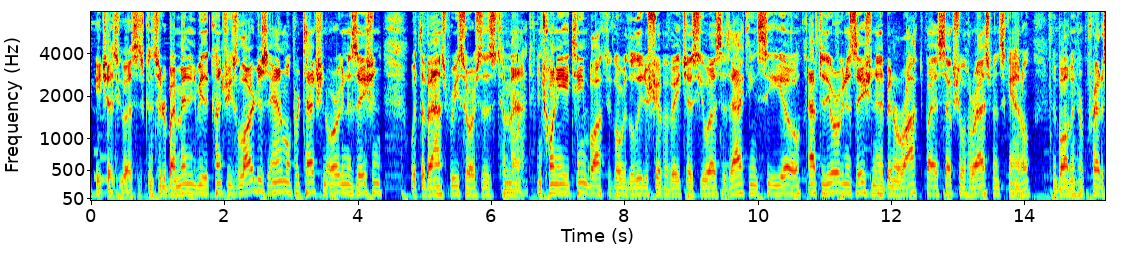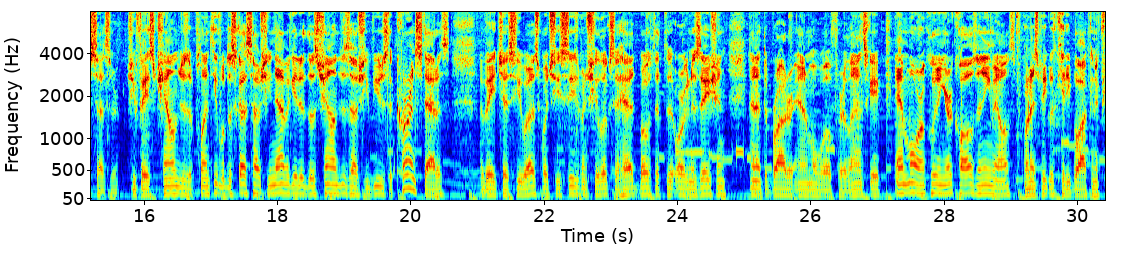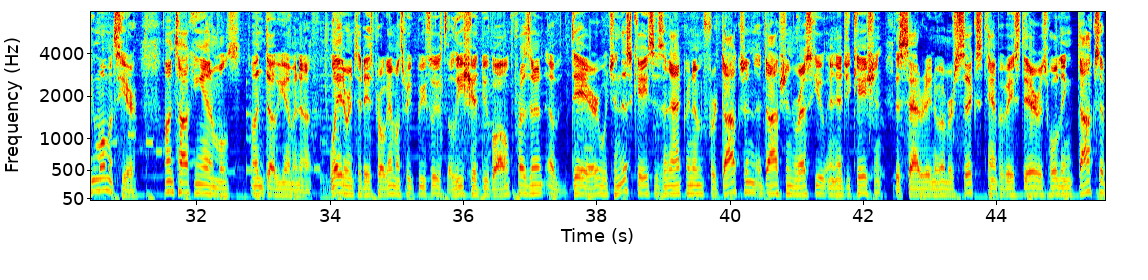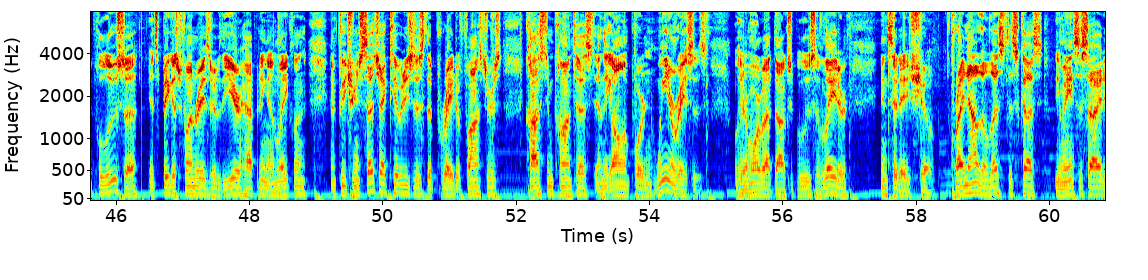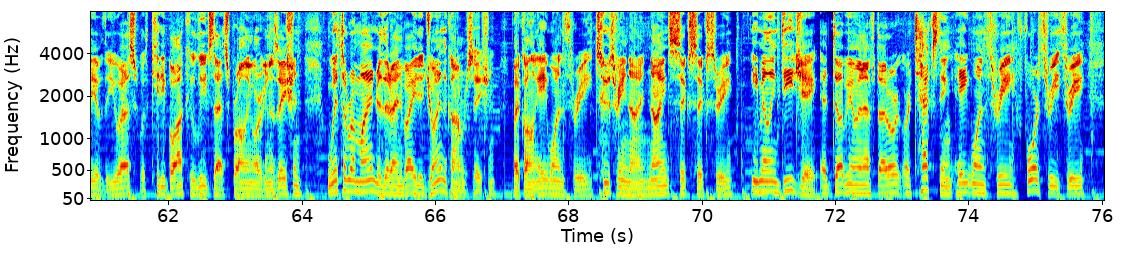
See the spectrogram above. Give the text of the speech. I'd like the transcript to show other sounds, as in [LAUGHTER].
HSUS is considered by many to be the country's largest animal protection organization with the vast resources to match. In 2018, Block took over the leadership of HSUS as acting CEO after the organization had been rocked by a sexual harassment scandal involving her predecessor. She faced challenges aplenty. We'll discuss how she navigated those challenges, how she views the current status of HSUS, what she sees when she looks ahead, both at the organization and at the broader animal welfare landscape, and more, including your calls and emails when I speak with Kitty Block in a few moments here on Talking Animals on WMNF. Later in today's program, I'll speak briefly with Alicia Duval, president of DARE, which in this case is an acronym for Dachshund Adoption, Rescue, and Education. This Saturday, November 6th, Tampa based DARE is holding Doxapalooza, its biggest fundraiser of the year, happening in Lakeland and featuring such activities as the Parade of Fosters, costume contest, and the all important Wiener races. We'll hear more about Doxapalooza later in today's show. Right now, though, let's discuss the Humane Society of the U.S. with Kitty Block, who leads that sprawling organization, with a reminder that I invite you to join the conversation by calling 813-239-9663, emailing dj at wmnf.org, or texting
